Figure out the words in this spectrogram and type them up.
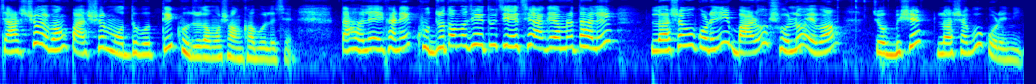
চারশো এবং পাঁচশোর মধ্যবর্তী ক্ষুদ্রতম সংখ্যা বলেছে। তাহলে এখানে ক্ষুদ্রতম যেহেতু চেয়েছে আগে, আমরা তাহলে লসাগু করে নিই। বারো, ষোলো এবং চব্বিশের লসাগু করে নিই।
